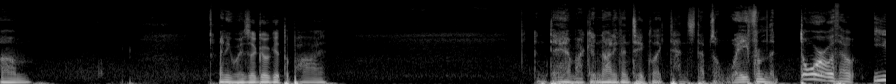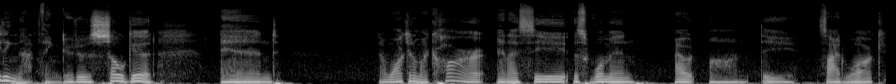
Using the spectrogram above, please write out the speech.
Um, Anyways, I go get the pie. And damn, I could not even take like 10 steps away from the door without eating that thing, dude. It was so good. And I walk into my car and I see this woman out on the sidewalk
